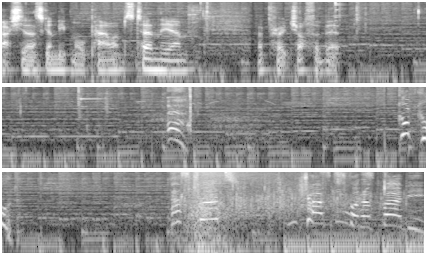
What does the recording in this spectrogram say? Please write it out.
Actually, that's going to need more power. Let's turn the um, approach off a bit. Good, good. That's good. Chance for a birdie.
